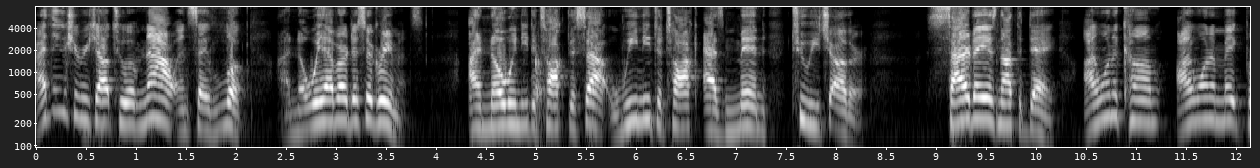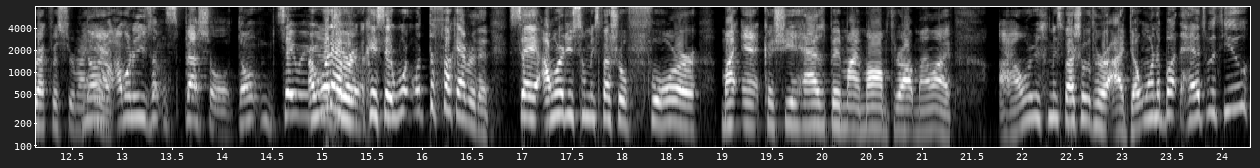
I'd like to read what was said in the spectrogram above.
I think you should reach out to him now and say, look, I know we have our disagreements. I know we need to talk this out. We need to talk as men to each other. Saturday is not the day. I want to come. I want to make breakfast for my aunt. No, no. I want to do something special. Don't say what you're or whatever. do. Okay, say what, what the fuck ever then. Say I want to do something special for my aunt because she has been my mom throughout my life. I want to do something special with her. I don't want to butt heads with you.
